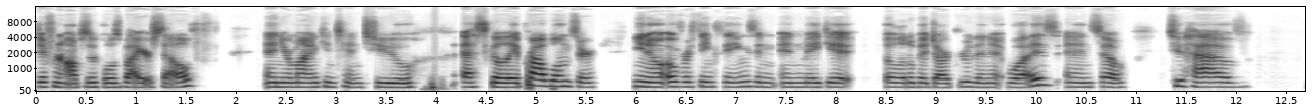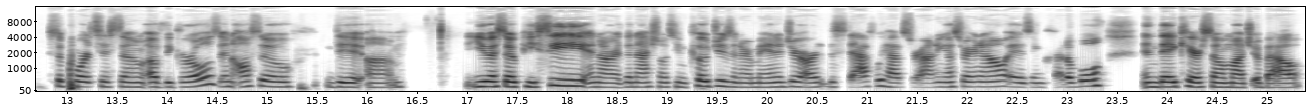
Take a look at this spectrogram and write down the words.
different obstacles by yourself and your mind can tend to escalate problems or you know overthink things and, and make it a little bit darker than it was and so to have support system of the girls and also the um, USOPC and our the national team coaches and our manager, our the staff we have surrounding us right now is incredible, and they care so much about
